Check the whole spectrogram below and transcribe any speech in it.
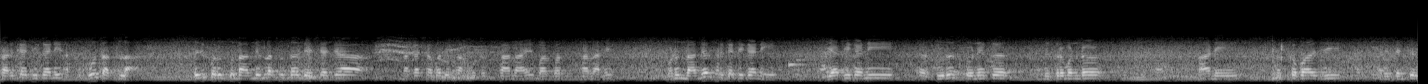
सारख्या ठिकाणी होत असला तरी परंतु नांदेडला सुद्धा देशाच्या नकाशामध्ये फार मोठं स्थान आहे महत्त्वाचं स्थान आहे. म्हणून नांदेडसारख्या ठिकाणी या ठिकाणी सूरज सोनेकर मित्रमंडळ आणि शंकपाळजी आणि त्यांचे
